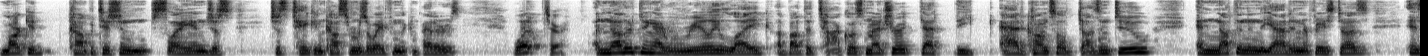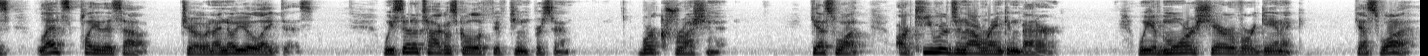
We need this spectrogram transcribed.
market competition slaying, just just taking customers away from the competitors. What sure. Another thing I really like about the tacos metric that the ad console doesn't do, and nothing in the ad interface does, is let's play this out, Joe. And I know you'll like this. We set a tacos goal of 15%. We're crushing it. Guess what? Our keywords are now ranking better. We have more share of organic guess what?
